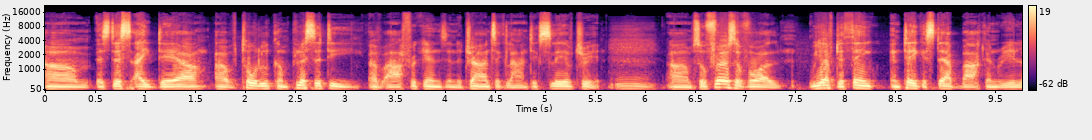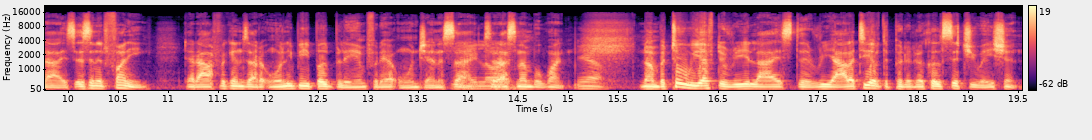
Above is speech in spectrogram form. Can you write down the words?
um, is this idea of total complicity of Africans in the transatlantic slave trade. Um, so, first of all, we have to think and take a step back and realize isn't it funny that Africans are the only people blamed for their own genocide? So, that's number one. Yeah. Number two, we have to realize the reality of the political situation.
